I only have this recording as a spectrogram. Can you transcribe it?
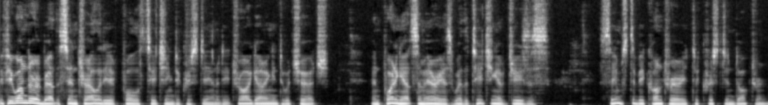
If you wonder about the centrality of Paul's teaching to Christianity, try going into a church and pointing out some areas where the teaching of Jesus seems to be contrary to Christian doctrine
